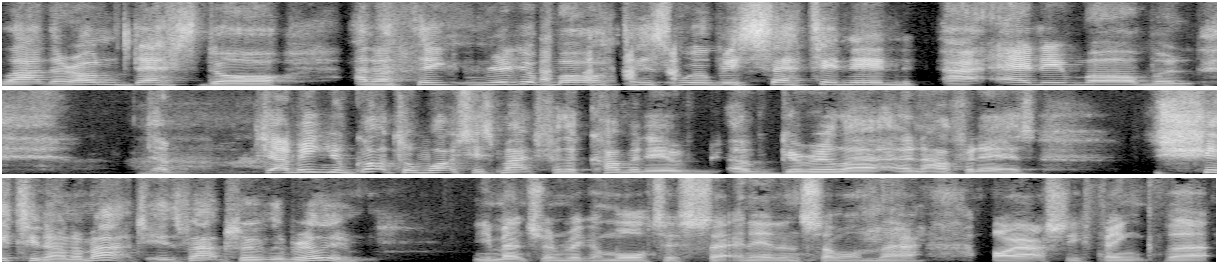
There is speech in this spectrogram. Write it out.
like they're on death's door, and I think rigor mortis will be setting in at any moment." I mean, you've got to watch this match for the comedy of, of Gorilla and Ace shitting on a match. It's absolutely brilliant. You mentioned rigor mortis setting in and so on there. I actually think that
